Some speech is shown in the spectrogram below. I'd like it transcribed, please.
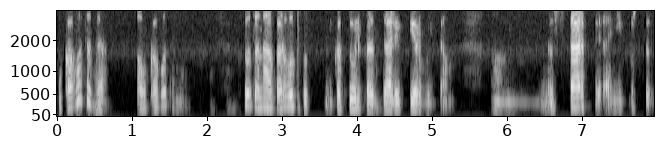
У кого-то да, а у кого-то нет. Кто-то наоборот, вот как только дали первый там старт, они просто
